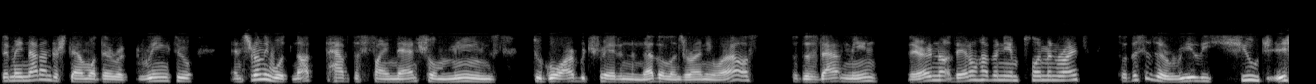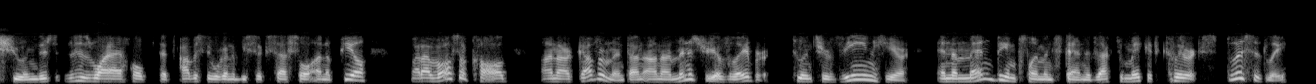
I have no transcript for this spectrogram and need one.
they may not understand what they're agreeing to and certainly would not have the financial means to go arbitrate in the Netherlands or anywhere else. So does that mean they're not, they don't have any employment rights? So this is a really huge issue, and this this is why I hope that obviously we're going to be successful on appeal. But I've also called on our government, on, on our Ministry of Labor, to intervene here and amend the Employment Standards Act to make it clear explicitly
